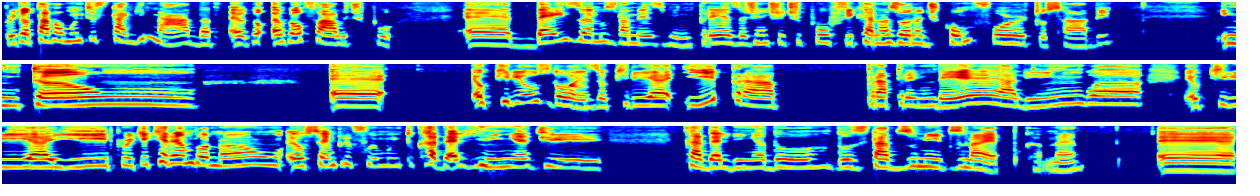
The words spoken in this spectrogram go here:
porque eu estava muito estagnada. É, é o que eu falo, tipo, é, 10 anos na mesma empresa, a gente, tipo, fica na zona de conforto, sabe? Então, é, eu queria os dois. Eu queria ir para para aprender a língua, eu queria ir, porque querendo ou não, eu sempre fui muito cadelinha de cadelinha do, dos Estados Unidos na época, né? É,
